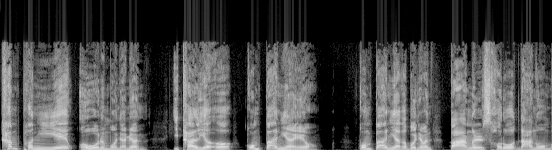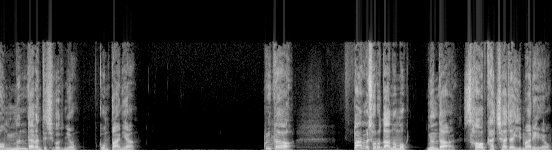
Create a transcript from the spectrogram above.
컴퍼니의 어원은 뭐냐면 이탈리아어 꼼파니아예요. 꼼파니아가 뭐냐면 빵을 서로 나눠 먹는다는 뜻이거든요. 꼼파니아. 그러니까 빵을 서로 나눠 먹는다. 사업 같이 하자 이 말이에요.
